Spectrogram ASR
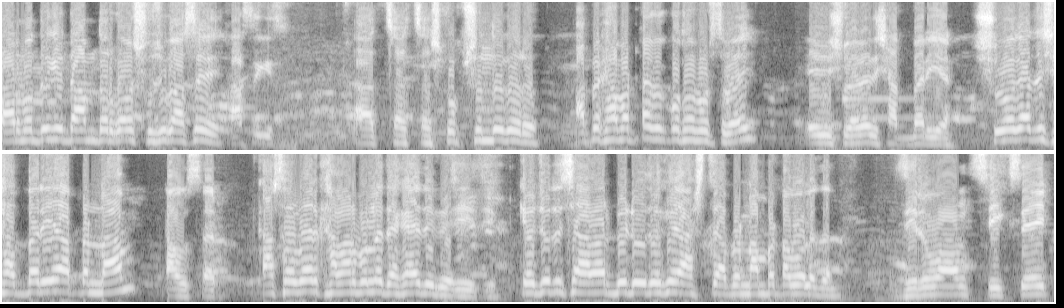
তার মধ্যে কি দাম দর করার সুযোগ আছে? আছে কিছু। আচ্ছা আচ্ছা খুব সুন্দর করো আপনার খাবারটা কোথায় পড়ছে ভাই? এই যে সুয়াগাজি সাতবাড়িয়া। সুয়াগাজী সাতবাড়িয়া আপনার নাম? কাউসার। কাসর ভাইয়ের খাবার বলে দেখাই দিবে। জি, জি। কেউ যদি চায় আমার ভিডিও দেখে আসতে আপনার নাম্বারটা বলে দেন। Zero one six eight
